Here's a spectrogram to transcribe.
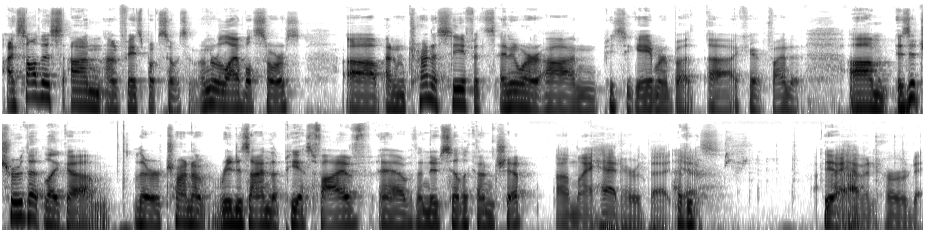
I saw this on, on Facebook, so it's an unreliable source. Uh, and I'm trying to see if it's anywhere on PC Gamer, but uh, I can't find it. Um, is it true that like um, they're trying to redesign the PS5 uh, with a new silicone chip? Um, I had heard that. Have you- yes, Yeah, I haven't heard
